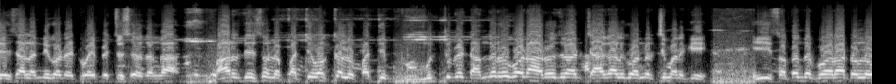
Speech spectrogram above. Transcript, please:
దేశాలన్నీ కూడా ఇటువైపు చూసే విధంగా భారతదేశంలో ప్రతి ఒక్కరు ప్రతి ముద్దు బిడ్డ అందరూ కూడా ఆ రోజు నాటి త్యాగాలు కొనర్చి మనకి ఈ స్వతంత్ర పోరాటంలో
